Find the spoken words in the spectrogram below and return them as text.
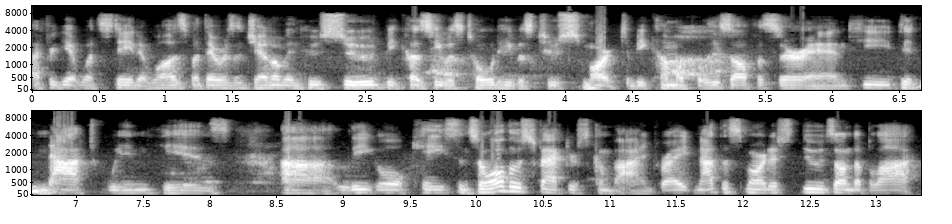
I forget what state it was, but there was a gentleman who sued because he was told he was too smart to become a police officer, and he did not win his uh, legal case. And so all those factors combined, right? Not the smartest dudes on the block,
